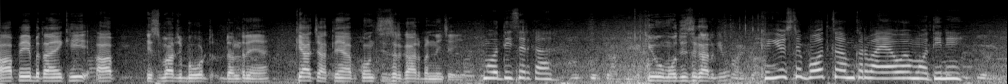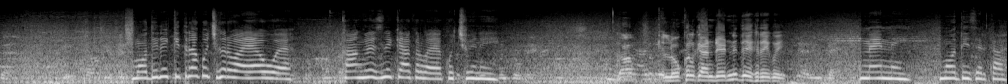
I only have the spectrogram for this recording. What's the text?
आप ये बताएँ कि आप इस बार जो वोट डल रहे हैं क्या चाहते हैं आप? कौन सी सरकार बननी चाहिए? मोदी सरकार। क्यों? मोदी सरकार क्यों? क्योंकि उसने बहुत काम करवाया हुआ है मोदी ने। मोदी ने कितना कुछ करवाया हुआ है। कांग्रेस ने क्या करवाया? कुछ भी नहीं। तो आप लोकल कैंडिडेट नहीं देख रहे कोई? नहीं नहीं। मोदी सरकार।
